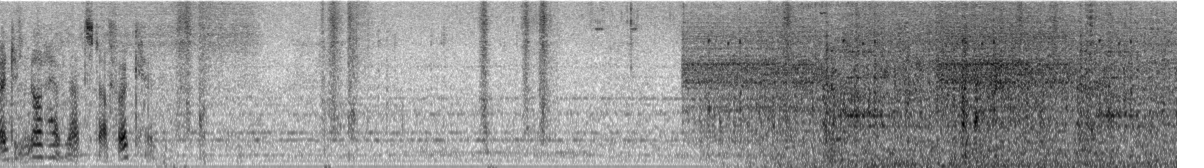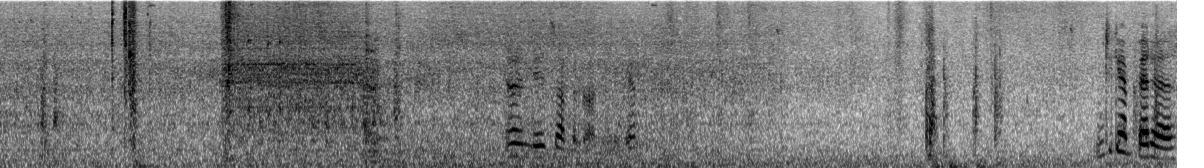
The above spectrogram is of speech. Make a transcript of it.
I do not have that stuff, okay. And it's up and running again. Need to get better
